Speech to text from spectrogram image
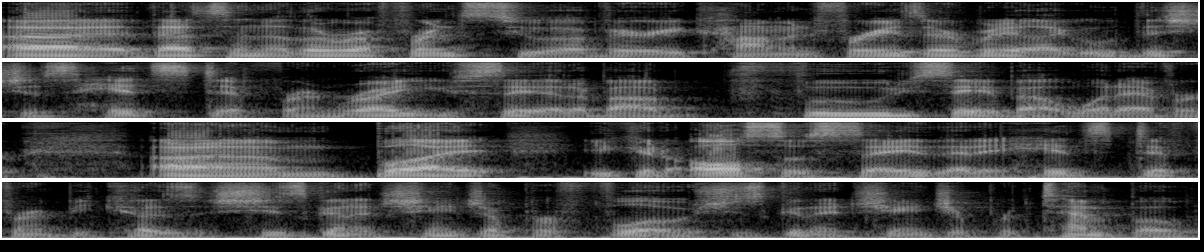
uh, that's another reference to a very common phrase. Everybody like, oh, this just hits different, right? You say it about food, you say about whatever. Um, but you could also say that it hits different because she's gonna change up her flow. She's gonna change up her tempo.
